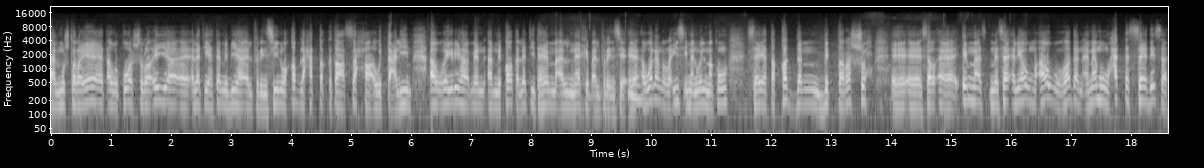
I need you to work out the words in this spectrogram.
المشتريات أو القوى الشرائية التي يهتم بها الفرنسيين وقبل حتى قطاع الصحة أو التعليم أو غيرها من النقاط التي تهم الناخب الفرنسي. اولا الرئيس إيمانويل ماكرون سيتقدم بالترشح إما مساء اليوم أو غدا أمامه حتى السادسة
